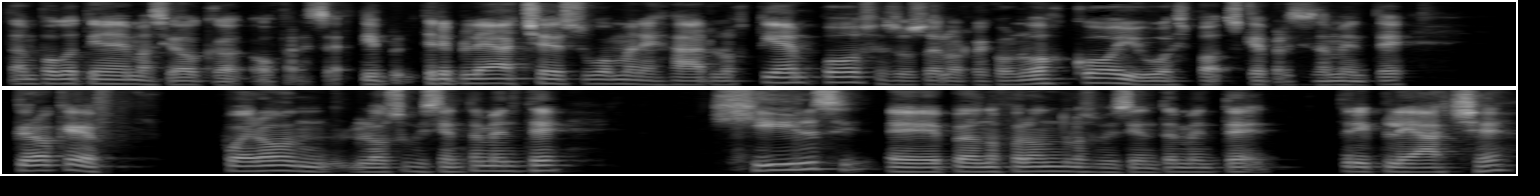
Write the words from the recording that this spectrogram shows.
tampoco tiene demasiado que ofrecer. Triple H supo manejar los tiempos, eso se lo reconozco, y hubo spots que precisamente creo que fueron lo suficientemente heels, eh, pero no fueron lo suficientemente Triple H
